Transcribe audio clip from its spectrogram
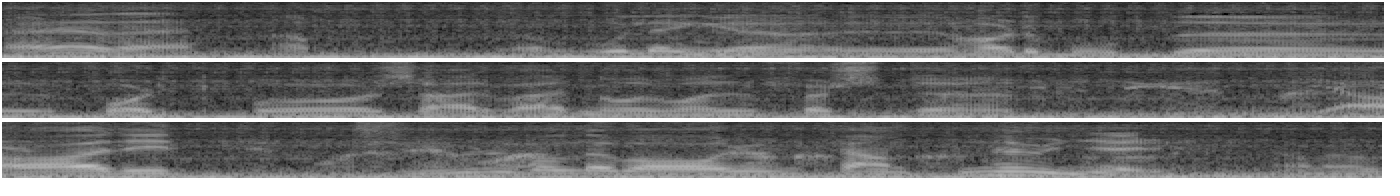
det er det. Hvor lenge eh, har det bodd eh, folk på Skjærvær? Når var den første Ja, de tror vel det var rundt 1500. Han har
